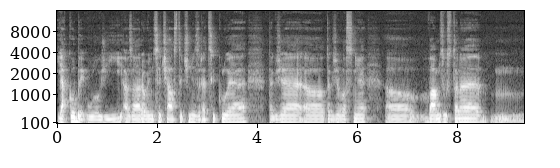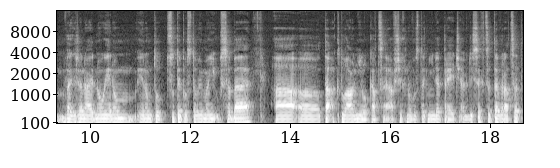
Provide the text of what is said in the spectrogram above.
jakoby uloží a zároveň se částečně zrecykluje, takže, uh, takže vlastně vám zůstane mm, ve hře najednou jenom, jenom to, co ty postavy mají u sebe a uh, ta aktuální lokace a všechno ostatní jde pryč. A když se chcete vracet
